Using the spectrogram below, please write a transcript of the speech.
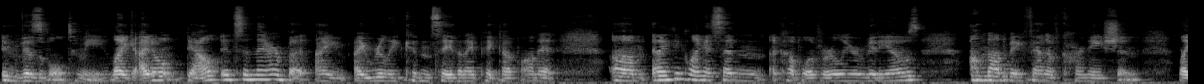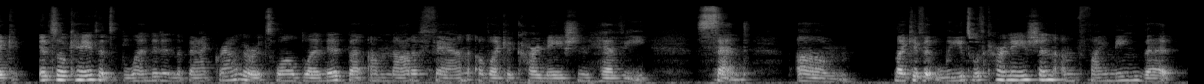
invisible to me. Like, I don't doubt it's in there, but I, I really couldn't say that I picked up on it. Um, and I think, like I said in a couple of earlier videos, I'm not a big fan of carnation. Like, it's okay if it's blended in the background or it's well blended, but I'm not a fan of like a carnation heavy scent. Um, like if it leads with carnation, I'm finding that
